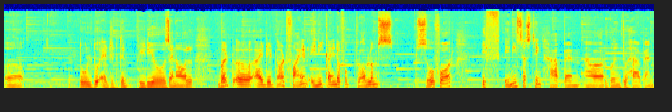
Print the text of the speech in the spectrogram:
uh, tool to edit the videos and all but uh, i did not find any kind of problems so far. If any such thing happen or going to happen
